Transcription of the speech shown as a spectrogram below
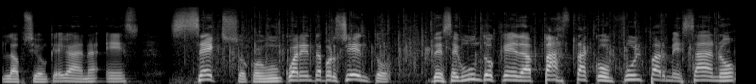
la opción que gana es sexo con un 40%. De segundo queda pasta con full parmesano,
